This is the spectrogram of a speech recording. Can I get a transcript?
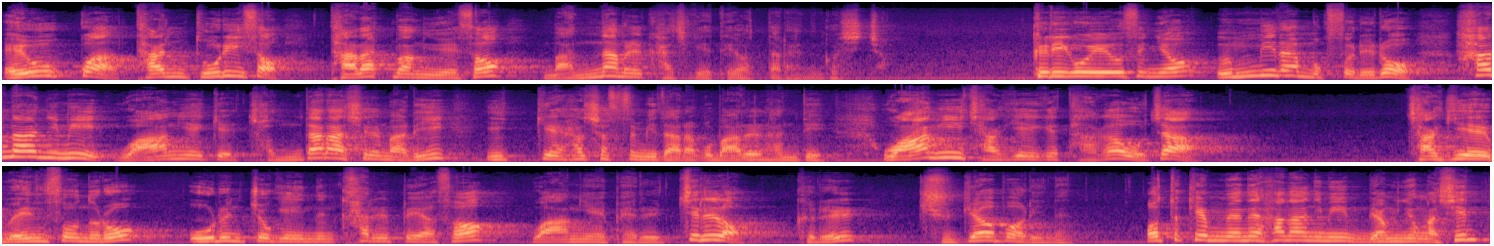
에웃과 단 둘이서 다락방 위에서 만남을 가지게 되었다라는 것이죠. 그리고 에웃은요, 은밀한 목소리로 하나님이 왕에게 전달하실 말이 있게 하셨습니다라고 말을 한 뒤 왕이 자기에게 다가오자 자기의 왼손으로 오른쪽에 있는 칼을 빼어서 왕의 배를 찔러 그를 죽여버리는 어떻게 보면 하나님이 명령하신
